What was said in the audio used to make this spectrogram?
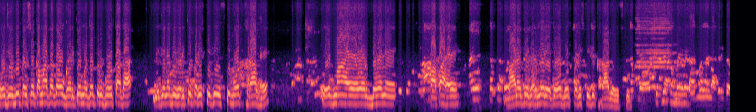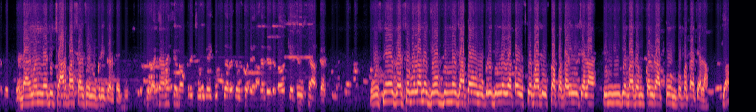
वो जो भी पैसे कमाता था, वो घर के मदद रूप होता था, लेकिन अभी घर की परिस्थिति उसकी बहुत खराब है। एक माँ है और बहन है, पापा है। बालक के घर में रहते हैं बहुत परिस्थिति खराब है उसकी। कितने समय में डायमंड में नौकरी करते थे? डायमंड में भी चार पाँच साल से नौकरी करते थे। तो अचानक से नौकरी छूट गई किस तरह से उसको टेंशन रहता था और कैसे उसने आपघात किया उसने घर से बोला मैं जॉब ढूँढने जाता हूँ नौकरी ढूँढने जाता हूँ। उसके बाद उसका पता ही नहीं चला। तीन दिन के बाद हम कल रात को हमको पता चला। क्या?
